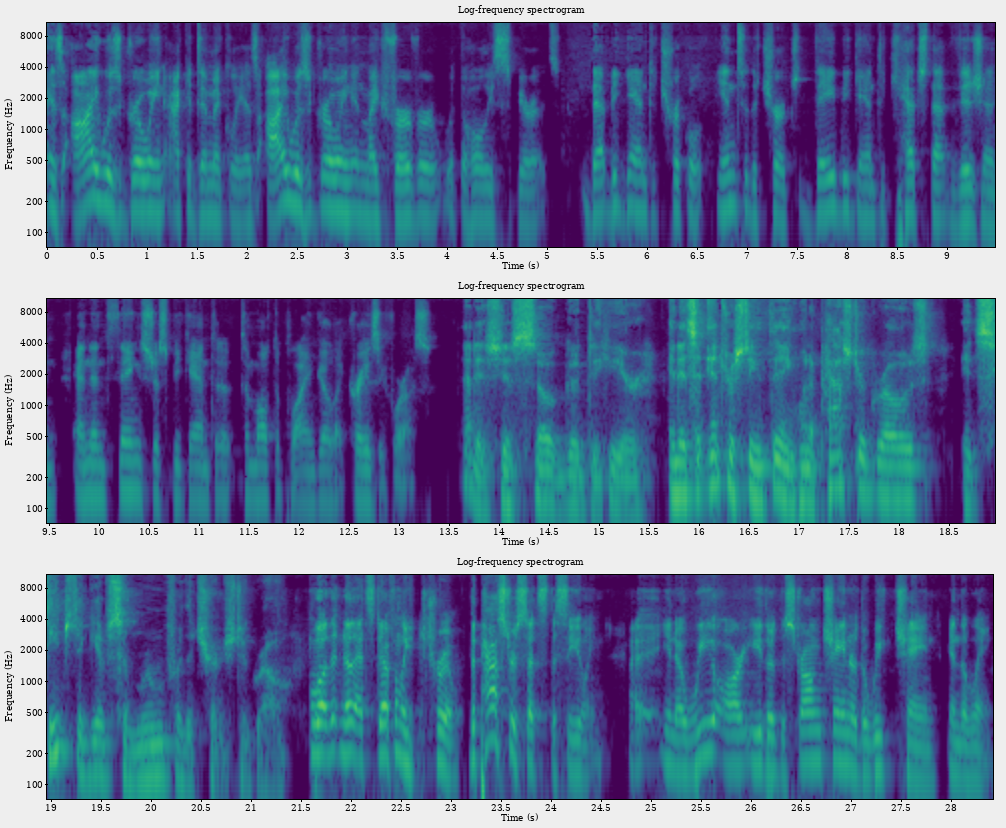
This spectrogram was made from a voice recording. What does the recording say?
as I was growing academically, as I was growing in my fervor with the Holy Spirit, that began to trickle into the church. They began to catch that vision, and then things just began to, to multiply and go like crazy for us. That is just so good to hear. And it's an interesting thing when a pastor grows it seems to give some room for the church to grow. Well, no, that's definitely true. The pastor sets the ceiling. Uh, you know, we are either the strong chain or the weak chain in the link.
